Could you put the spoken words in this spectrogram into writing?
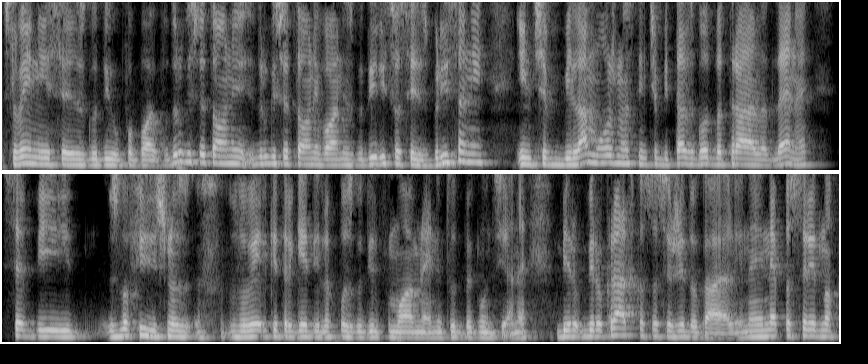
V Sloveniji se je zgodil poboj po drugi svetovni, drugi svetovni vojni, zgodili so se izbrisani in če bi bila možnost in če bi ta zgodba trajala dlje, ne, se bi zelo fizično v veliki tragediji lahko zgodili, po mojem mnenju, tudi begunci. Biro, birokratsko so se že dogajali, ne, neposredno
